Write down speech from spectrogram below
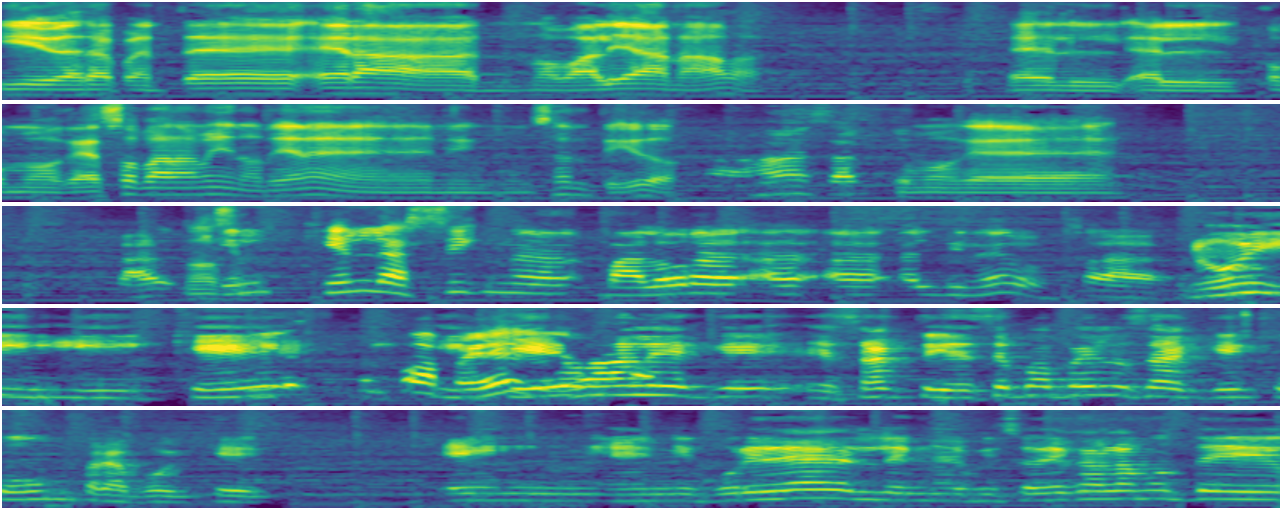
y de repente era no valía nada. El, el, como que eso para mí no tiene ningún sentido. Ajá, exacto. Como que. ¿Quién, le asigna valor al dinero? O sea, no, y, qué, qué vale, que, exacto, y ese papel, o sea, ¿qué compra? Porque en, en mi pura idea, en el episodio que hablamos de,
